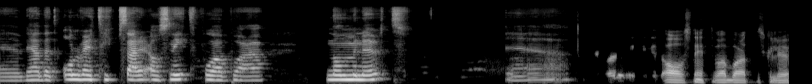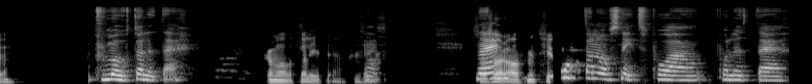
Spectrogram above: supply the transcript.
Eh, vi hade ett Oliver tipsar avsnitt på bara någon minut. Eh, Vilket avsnitt? Det var bara att vi skulle promota lite. promota lite. Precis. Ja. Så Nej. du avsnitt 14? 13 avsnitt på, på lite,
